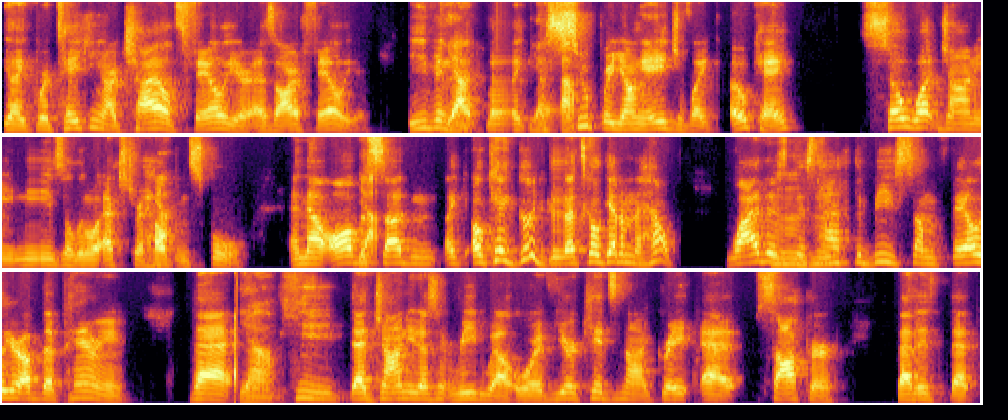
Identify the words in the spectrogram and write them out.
like we're taking our child's failure as our failure, even Yeah. at like Yeah. a super young age of like, okay, so what? Johnny needs a little extra help Yeah. in school, and now all of a sudden, like, okay, good, good, let's go get him the help. Why does this Mhm. have to be some failure of the parent that yeah, he that Johnny doesn't read well, or if your kid's not great at soccer, that is that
